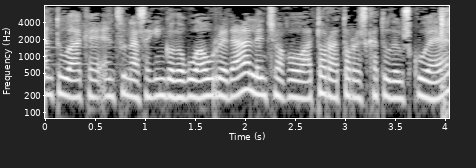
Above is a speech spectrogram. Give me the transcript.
Kantuak eh, entzunaz egingo dugu aurrera, lentsuago ator ator eskatu deuskue, eh?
